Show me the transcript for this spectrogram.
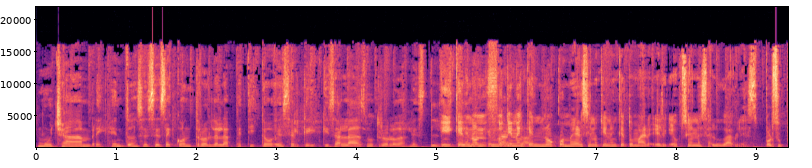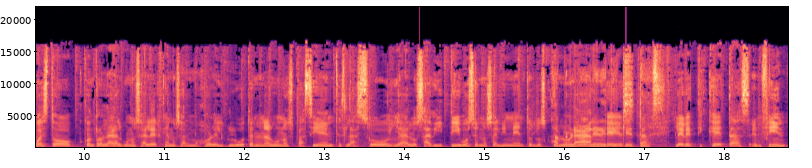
Mucha hambre. Entonces ese control del apetito es el que quizá las nutriólogas les... y que no, no tienen que no comer, sino tienen que tomar opciones saludables. Por supuesto, controlar algunos alérgenos, a lo mejor el gluten en algunos pacientes, la soya, los aditivos en los alimentos, los colorantes. Leer etiquetas. Leer etiquetas, en fin.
